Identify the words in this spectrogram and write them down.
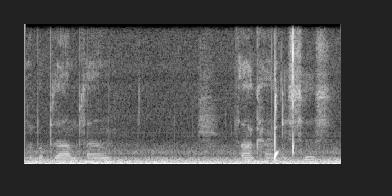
Blah blah blah. blam blam. Plug indices.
